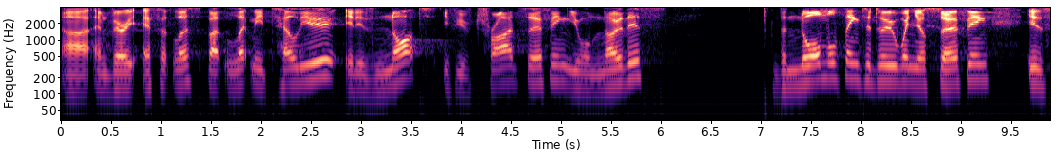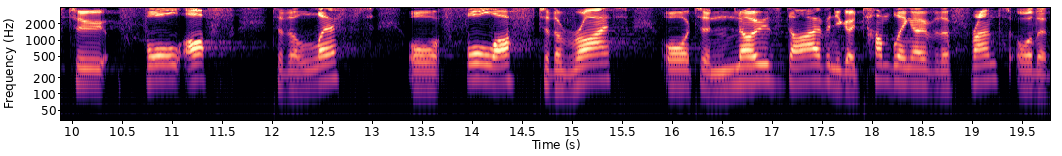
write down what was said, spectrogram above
uh, and very effortless, but let me tell you, it is not. If you've tried surfing, you will know this. The normal thing to do when you're surfing is to fall off to the left or fall off to the right or to nosedive and you go tumbling over the front, or the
